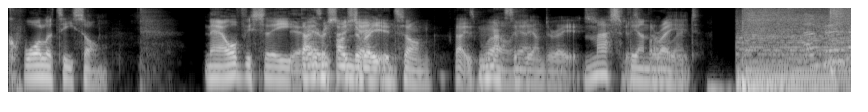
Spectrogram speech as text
quality song. Now, obviously, Yeah. That an associating- underrated song. That is Well, massively yeah. underrated. massively just by the way. underrated.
